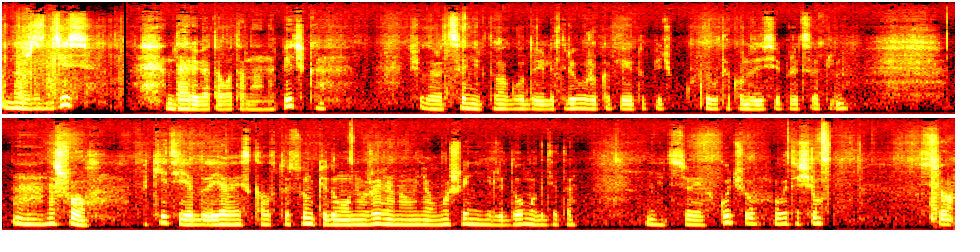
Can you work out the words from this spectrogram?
Она же здесь. Да, ребята, вот она, она печка. Еще даже ценник два года или три уже, как я эту печку купил, так он здесь и прицеплен. А, нашел. В пакете я, я искал в той сумке, думал, неужели она у меня в машине или дома где-то. Нет, все, я в кучу вытащил. Все,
